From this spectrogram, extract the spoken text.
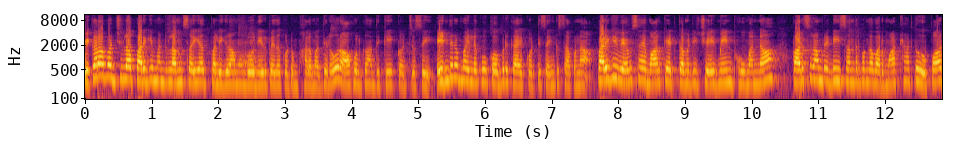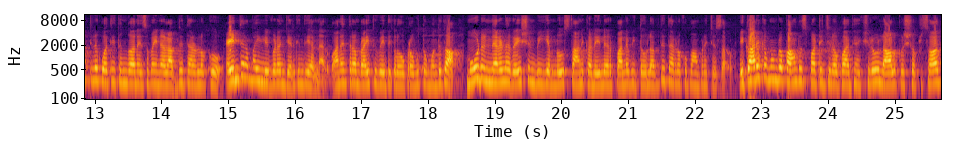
వికారాబాద్ జిల్లా పరిగి మండలం సయ్యద్పల్లి గ్రామంలో నిరుపేద కుటుంబాల మధ్యలో రాహుల్ గాంధీ కేక్ వచ్చేసి ఇందిరమ్మైళ్ళకు కొబ్బరికాయ కొట్టి శంకుస్థాపన. పరిగి వ్యవసాయ market committee chairman Bhumanna Parashuram Reddy ఈ సందర్భంగా వారు మాట్లాడుతూ పార్టీలకు అతీతంగా నిజమైన లబ్ధిదారులకు ఇందిరమ్మైళ్ళు ఇవ్వడం జరిగింది అన్నారు. అనంతరం రైతు వేదికలో ప్రభుత్వం ముందుగా మూడు నెలల రేషన్ బియ్యంను స్థానిక డీలర్ పల్లవితో లబ్ధిదారులకు పంపిణీ చేశారు. ఈ కార్యక్రమంలో కాంగ్రెస్ పార్టీ జిల్లా ఉపాధ్యక్షులు లాల్ కృష్ణ ప్రసాద్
